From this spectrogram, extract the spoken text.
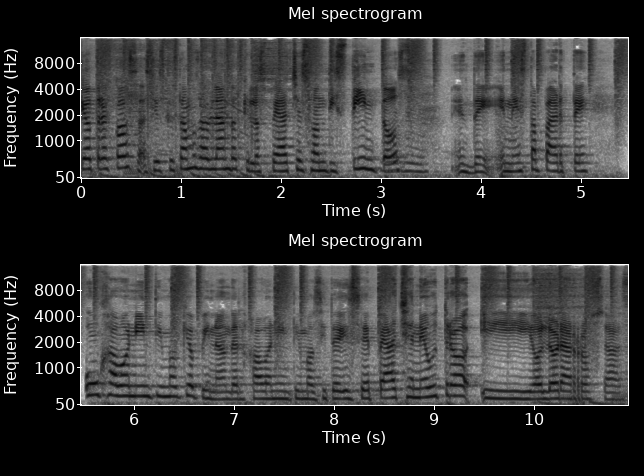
¿Qué otra cosa? Si es que estamos hablando que los pH son distintos de, en esta parte, un jabón íntimo, ¿qué opinan del jabón íntimo? Si te dice pH neutro y olor a rosas.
